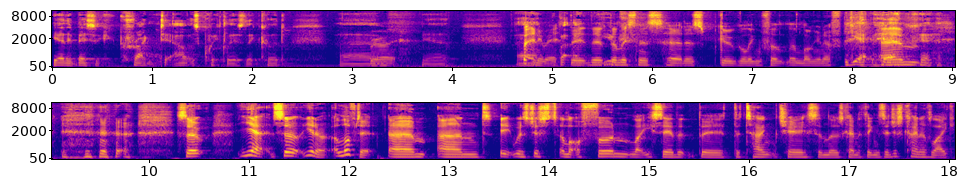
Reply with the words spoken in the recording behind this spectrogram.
Yeah, they basically cranked it out as quickly as they could. Um, Right. Yeah. But Uh, anyway, but the, the, you- the listeners heard us googling for long enough. Yeah. yeah, Um, yeah. so yeah, so you know, I loved it, um, and it was just a lot of fun. Like you say, that the the tank chase and those kind of things are just kind of like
